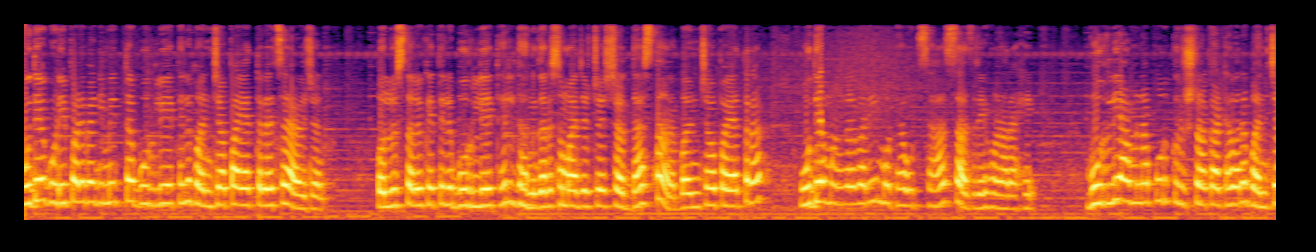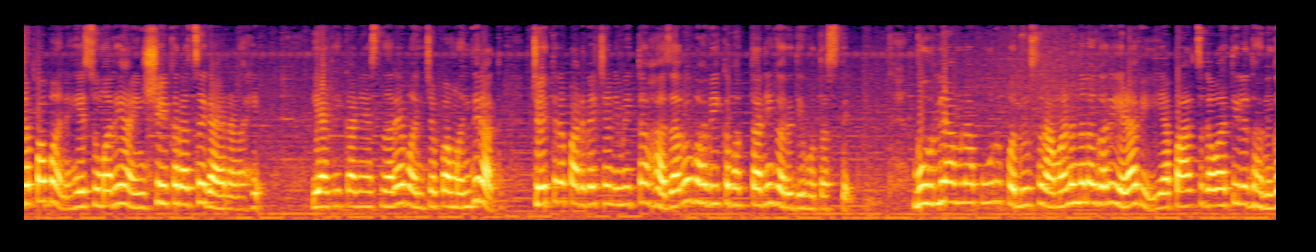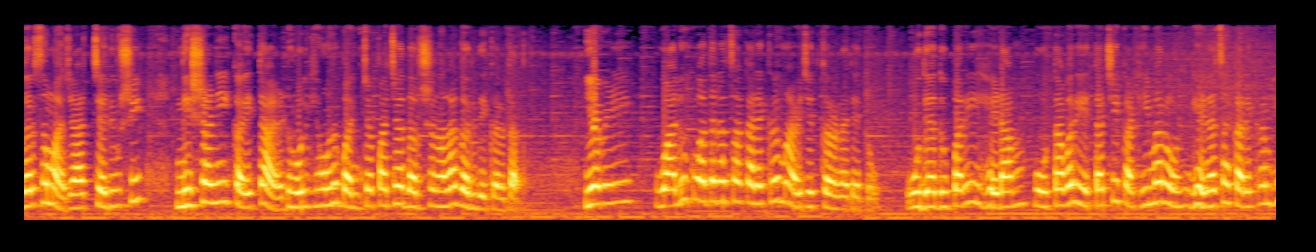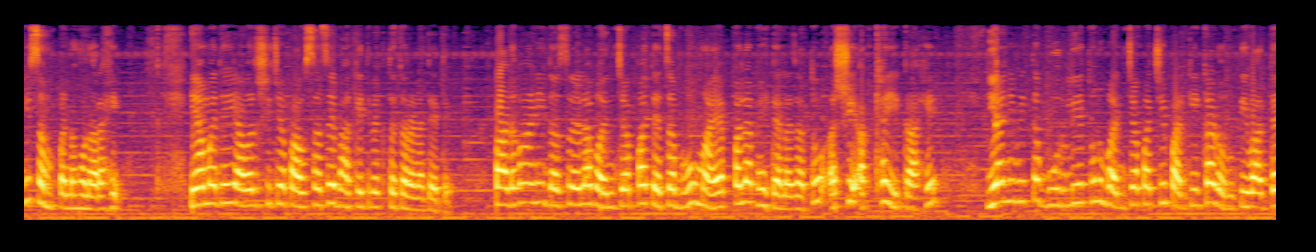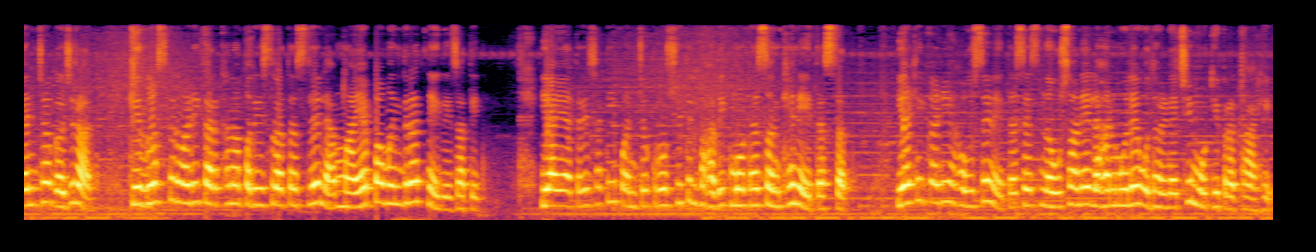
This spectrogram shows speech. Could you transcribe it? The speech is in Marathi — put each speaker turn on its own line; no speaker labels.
उद्या गुढीपाडव्यानिमित्त बुरली येथील बंचापा यात्रेचे आयोजन. पलूस तालुक्यातील बुर्ली येथील धनगर समाजाचे श्रद्धास्थान बंचापा यात्रा उद्या मंगळवारी मोठ्या उत्साहात साजरी होणार आहे. बुरली आमनापूर कृष्णा काठावर बंचापा बन हे सुमारे ऐंशी एकराचे गायरण आहे. या ठिकाणी असणाऱ्या बंचप्पा मंदिरात चैत्र पाडव्याच्या निमित्त हजारो भाविक भक्तांनी गर्दी होत असते. बुर्ली आमणापूर पलूस रामानंदनगर येळावी या पाच गावातील धनगर समाज आजच्या दिवशी निशाणी कैताळ ढोल घेऊन बंचपाच्या दर्शनाला गर्दी करतात. यावेळी वालुक वादनाचा कार्यक्रम आयोजित करण्यात येतो. उद्या दुपारी हेडाम पोटावर येताची काठी मारून घेण्याचा कार्यक्रमही संपन्न होणार आहे. यामध्ये यावर्षीच्या पावसाचे भाकीत व्यक्त करण्यात येते. पाडवा आणि दसऱ्याला बंचप्पा त्याचा भाऊ मायाप्पाला भेटायला जातो अशी आख्यायिका आहे. यानिमित्त बुर्ली येथून बंचप्पाची पालखी काढून ती वाद्यांच्या गजरात किर्लोस्करवाडी कारखाना परिसरात असलेल्या मायाप्पा मंदिरात नेले जाते. या यात्रेसाठी पंचक्रोशीतील भाविक मोठ्या संख्येने येत असतात. या ठिकाणी हौसेने तसेच नवसाने लहान मुले उधळण्याची मोठी प्रथा आहे.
